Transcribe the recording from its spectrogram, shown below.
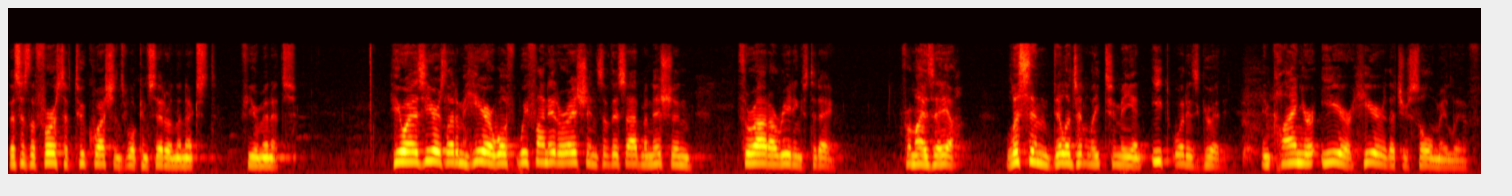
This is the first of two questions we'll consider in the next few minutes. He who has ears, let him hear. Well, we find iterations of this admonition throughout our readings today. From Isaiah Listen diligently to me and eat what is good Incline your ear, hear that your soul may live.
